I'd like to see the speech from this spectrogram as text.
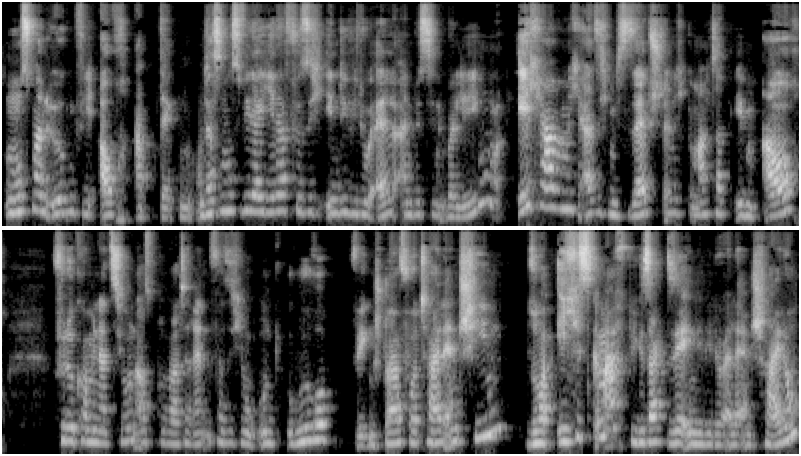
muss man irgendwie auch abdecken. Und das muss wieder jeder für sich individuell ein bisschen überlegen. Und ich habe mich, als ich mich selbstständig gemacht habe, eben auch für eine Kombination aus privater Rentenversicherung und Rürup wegen Steuervorteil entschieden. So habe ich es gemacht. Wie gesagt, sehr individuelle Entscheidung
